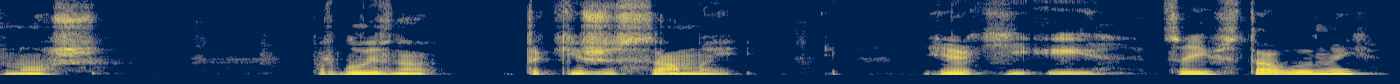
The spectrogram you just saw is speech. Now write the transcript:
нож. Приблизно такий же самий, як і цей вставлений.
